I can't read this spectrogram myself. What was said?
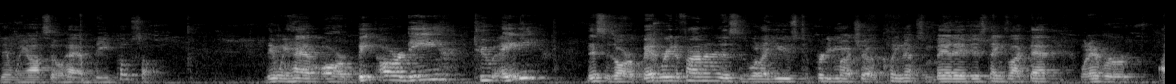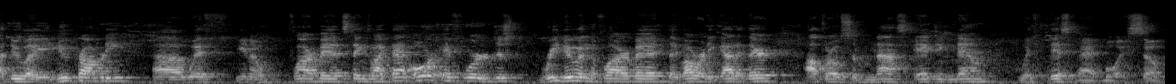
Then we also have the post saw. Then we have our BRD 280. This is our bed redefiner. This is what I use to pretty much uh, clean up some bed edges, things like that. Whenever I do a new property uh, with, you know, flower beds, things like that. Or if we're just redoing the flower bed, they've already got it there. I'll throw some nice edging down with this bad boy. So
